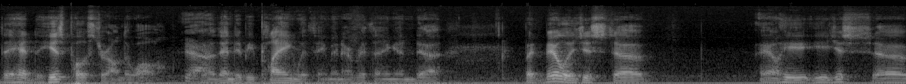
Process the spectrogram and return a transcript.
they had his poster on the wall. Yeah. You know, then to be playing with him and everything, and uh, but Bill was just, uh, you know, he he just uh,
